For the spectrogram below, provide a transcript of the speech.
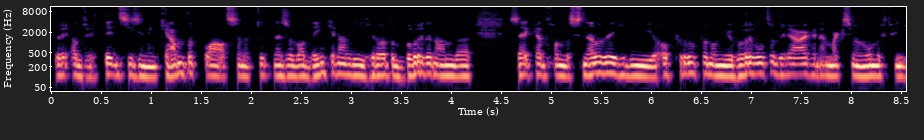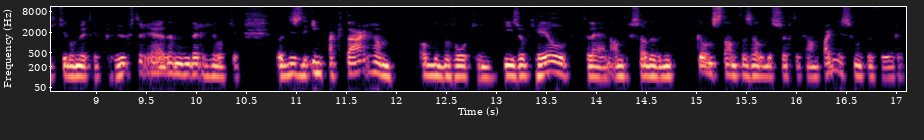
door advertenties in een krant te plaatsen. Het doet mij zo wat denken aan die grote borden aan de zijkant van de snelweg die je oproepen om je gordel te dragen en maximum 120 km per uur te rijden en dergelijke. Wat is de impact daarvan op de bevolking? Die is ook heel klein, anders zouden we niet constant dezelfde soorten campagnes moeten voeren.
